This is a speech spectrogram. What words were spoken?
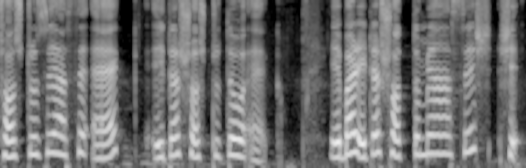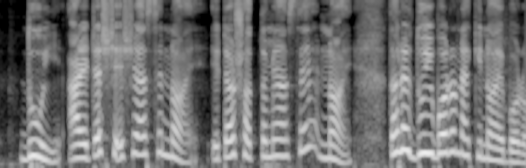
ষষ্ঠতে আছে এক, এটার ষষ্ঠতেও এক। এবার এটার সপ্তমে আছে দুই, আর এটার শেষে আছে নয়, এটাও সপ্তমে আছে নয়। তাহলে দুই বড় নাকি নয় বড়?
